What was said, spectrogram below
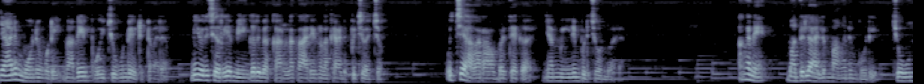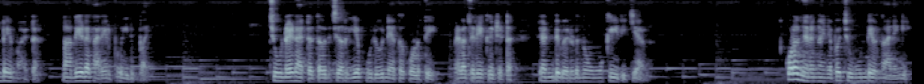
ഞാനും മോനും കൂടി നദിയിൽ പോയി ചൂണ്ടയിട്ടിട്ട് വരാം. നീ ഒരു ചെറിയ മീൻകറി വെക്കാനുള്ള കാര്യങ്ങളൊക്കെ അടുപ്പിച്ച് വെച്ചോ. ഉച്ചയാകാറാവുമ്പോഴത്തേക്ക് ഞാൻ മീനും പിടിച്ചു കൊണ്ടുവരാം അങ്ങനെ മതിലാലും മകനും കൂടി ചൂണ്ടയുമായിട്ട് നദിയുടെ കരയിൽ പോയി ഇരിപ്പായി. ചൂണ്ടയുടെ അറ്റത്ത് ഒരു ചെറിയ പുരുവിനെയൊക്കെ കൊളുത്തി വെള്ളത്തിലേക്ക് ഇട്ടിട്ട് രണ്ടുപേരോട് നോക്കിയിരിക്കുകയാണ്. കുറേ നേരം കഴിഞ്ഞപ്പോൾ ചൂണ്ടയൊന്ന് അനങ്ങി.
